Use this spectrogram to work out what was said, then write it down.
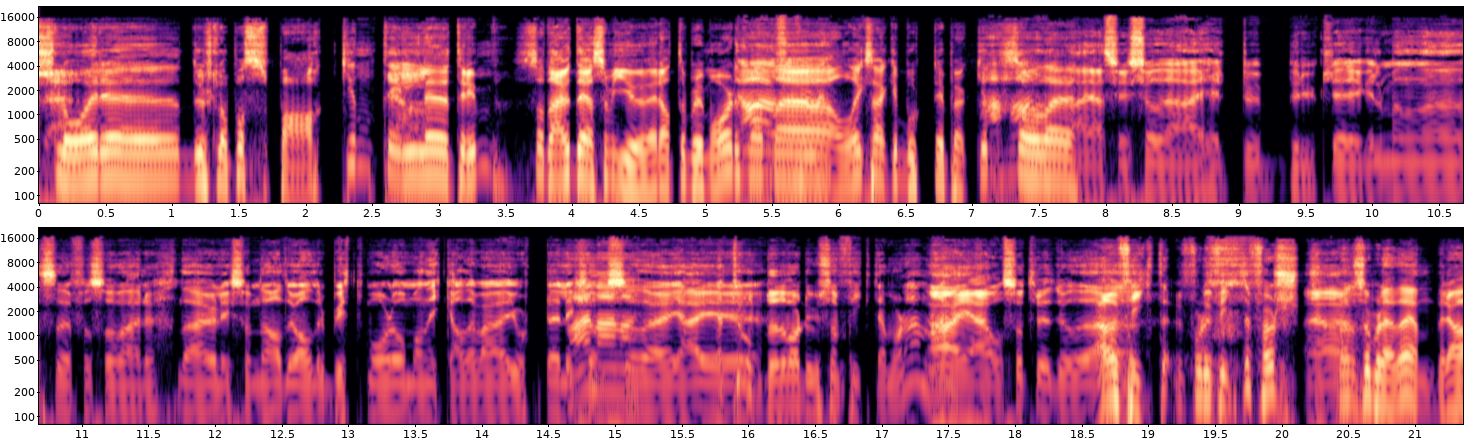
slår, eh, du slår på spaken til ja. Trym, så det er jo det som gjør at det blir mål. Men eh. Alex er ikke borti pucken, så det, Nei, Jeg syns jo det er helt ubrukelig regel, men eh, så det får så være. Det er jo liksom, det hadde jo aldri blitt mål om han ikke hadde gjort det, liksom. Nei, nei, nei. Så det, jeg, Jeg trodde det var du som fikk det målet. Nei. jeg også trodde jo det. ja, du fikk det, For du fikk det først, Ja, ja. men så ble det endra.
